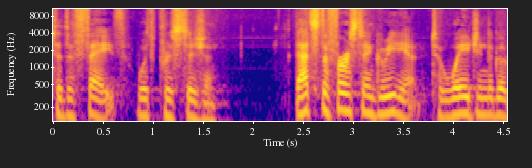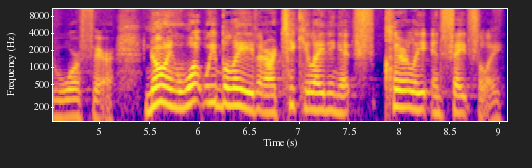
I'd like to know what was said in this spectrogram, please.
to the faith with precision. That's the first ingredient to waging the good warfare. Knowing what we believe and articulating it f- clearly and faithfully.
